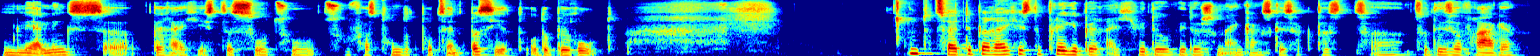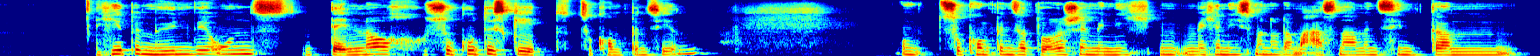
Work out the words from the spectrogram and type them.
im Lehrlingsbereich ist das so zu, zu fast 100 Prozent basiert oder beruht. Und der zweite Bereich ist der Pflegebereich, wie du, wie du schon eingangs gesagt hast, äh, zu dieser Frage. Hier bemühen wir uns dennoch, so gut es geht, zu kompensieren. Und so kompensatorische Mechanismen oder Maßnahmen sind dann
